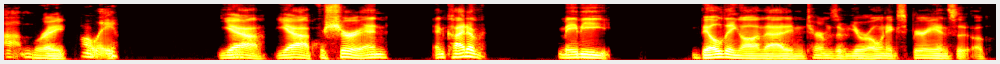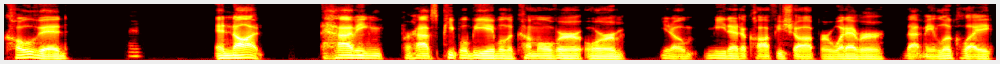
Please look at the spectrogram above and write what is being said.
Um, Right. fully. Yeah, yeah, for sure. And and kind of maybe building on that in terms of your own experience of, of COVID Mm. and not having perhaps people be able to come over or, you know, meet at a coffee shop or whatever that may look like.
